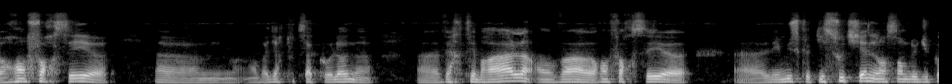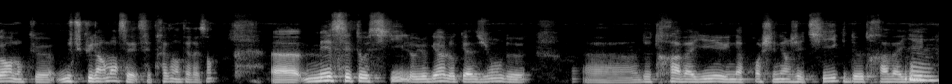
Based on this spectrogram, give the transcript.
renforcer on va dire toute sa colonne euh, vertébrale. On va euh, renforcer les muscles qui soutiennent l'ensemble du corps. Donc musculairement, c'est très intéressant. mais c'est aussi le yoga l'occasion de de travailler une approche énergétique, de travailler mm.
